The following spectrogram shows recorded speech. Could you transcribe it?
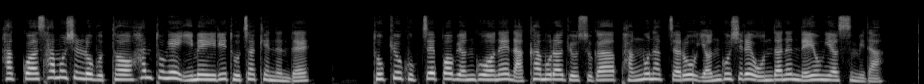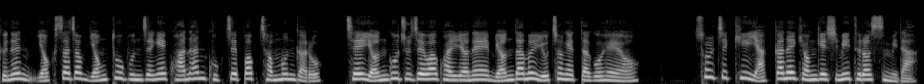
학과 사무실로부터 한 통의 이메일이 도착했는데 도쿄 국제법연구원의 나카무라 교수가 방문학자로 연구실에 온다는 내용이었습니다. 그는 역사적 영토 분쟁에 관한 국제법 전문가로 제 연구 주제와 관련해 면담을 요청했다고 해요. 솔직히 약간의 경계심이 들었습니다.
